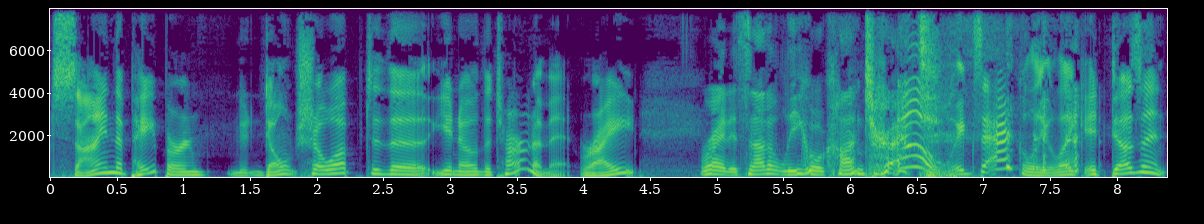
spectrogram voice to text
sign the paper and don't show up to the, you know, the tournament, right? Right. It's not a legal contract. No, exactly. like it doesn't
